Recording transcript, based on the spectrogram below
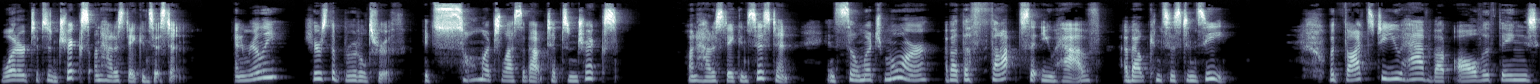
what are tips and tricks on how to stay consistent? And really, here's the brutal truth. It's so much less about tips and tricks on how to stay consistent and so much more about the thoughts that you have about consistency. What thoughts do you have about all the things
